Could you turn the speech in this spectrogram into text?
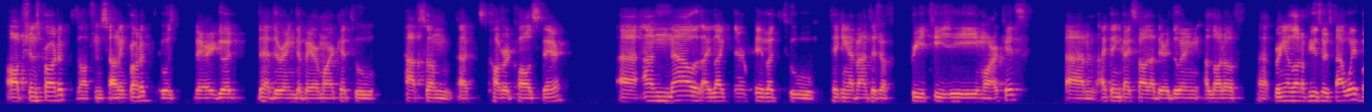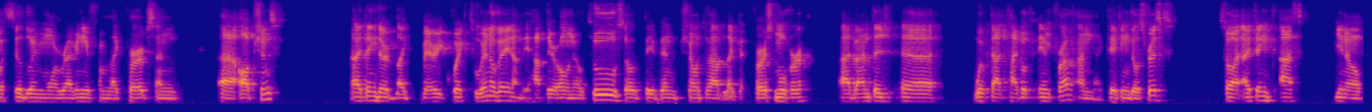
options product, the options selling product. It was very good that during the bear market to have some uh, covered calls there. Uh, and now I like their pivot to taking advantage of pre-TGE markets. Um, I think I saw that they're doing a lot of uh, bringing a lot of users that way, but still doing more revenue from like perps and uh, options. I think they're like very quick to innovate and they have their own L2. So they've been shown to have like a first mover advantage uh, with that type of infra and like taking those risks. So I, I think as, you know,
